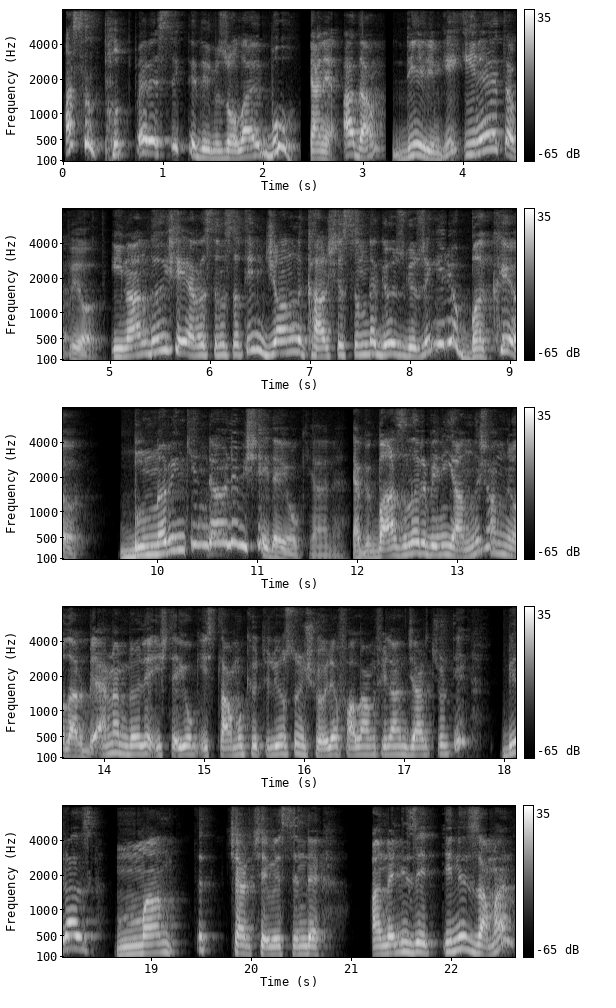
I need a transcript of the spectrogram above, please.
asıl putperestlik dediğimiz olay bu. Yani adam diyelim ki ineğe tapıyor. İnandığı şey anasını satayım canlı karşısında göz göze geliyor, bakıyor. Bunlarınkinde öyle bir şey de yok yani. Ya bir bazıları beni yanlış anlıyorlar. Hemen böyle işte yok İslam'ı kötülüyorsun şöyle falan filan carçur değil. Biraz mantık çerçevesinde analiz ettiğiniz zaman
